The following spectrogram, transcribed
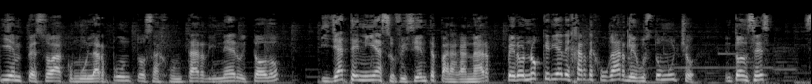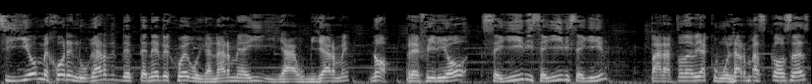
y empezó a acumular puntos, a juntar dinero y todo. Y ya tenía suficiente para ganar, pero no quería dejar de jugar, le gustó mucho. Entonces, siguió mejor en lugar de tener el juego y ganarme ahí y ya humillarme. No, prefirió seguir y seguir y seguir para todavía acumular más cosas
